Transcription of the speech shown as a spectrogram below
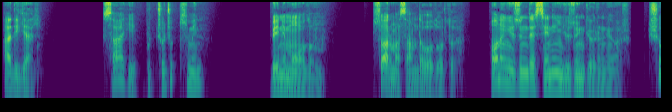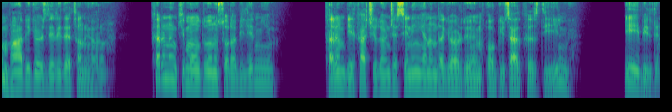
Hadi gel.'' ''Sahi bu çocuk kimin?'' ''Benim oğlum.'' Sormasam da olurdu. Onun yüzünde senin yüzün görünüyor. Şu mavi gözleri de tanıyorum. Karının kim olduğunu sorabilir miyim? Karın birkaç yıl önce senin yanında gördüğüm o güzel kız değil mi? İyi bildin.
